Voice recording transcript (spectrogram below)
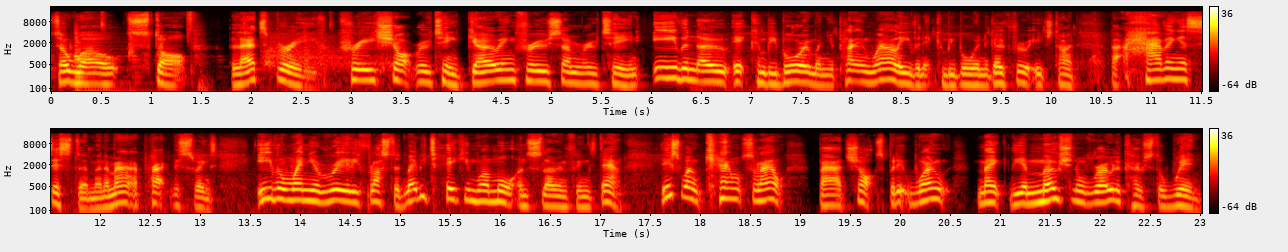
So, well, stop. Let's breathe. Pre shot routine, going through some routine, even though it can be boring when you're playing well, even it can be boring to go through it each time. But having a system, an amount of practice swings, even when you're really flustered, maybe taking one more and slowing things down. This won't cancel out bad shots, but it won't make the emotional roller coaster win.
